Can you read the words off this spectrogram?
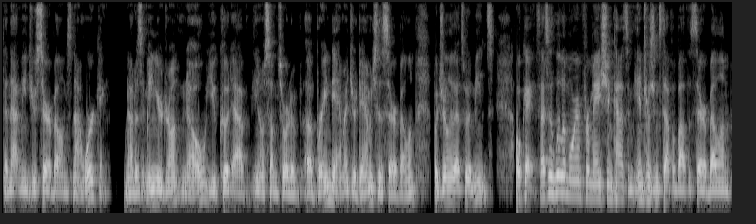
then that means your cerebellum's not working. Now, does it mean you're drunk? No, you could have, you know, some sort of uh, brain damage or damage to the cerebellum, but generally that's what it means. Okay, so that's a little more information, kind of some interesting stuff about the cerebellum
